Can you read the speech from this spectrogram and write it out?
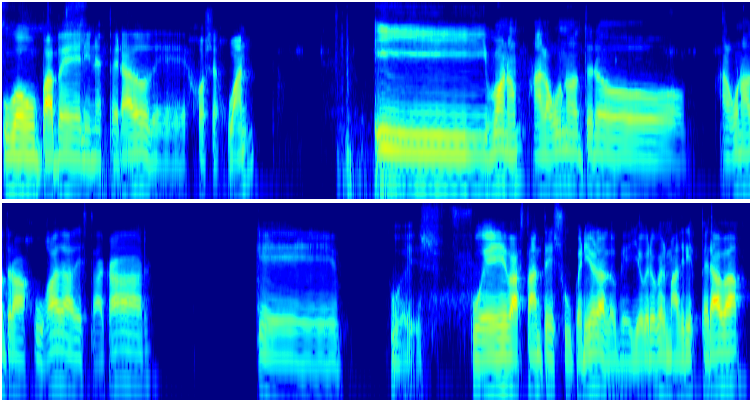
hubo un papel inesperado de José Juan. Y bueno, algún otro, alguna otra jugada a destacar que pues fue bastante superior a lo que yo creo que el Madrid esperaba.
